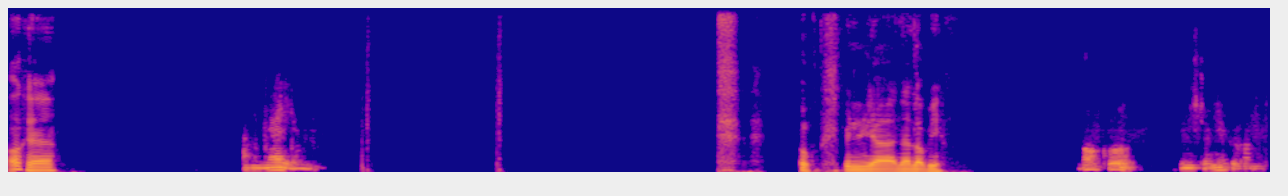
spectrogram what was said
Okay. Medium. Oh, ich bin ja in der Lobby. Oh, cool. Bin ich denn hier gelandet?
